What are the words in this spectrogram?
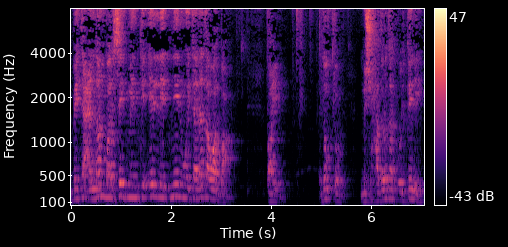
بتاع ال lumbar segment ال 2 و3 و4 طيب دكتور مش حضرتك قلت لي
